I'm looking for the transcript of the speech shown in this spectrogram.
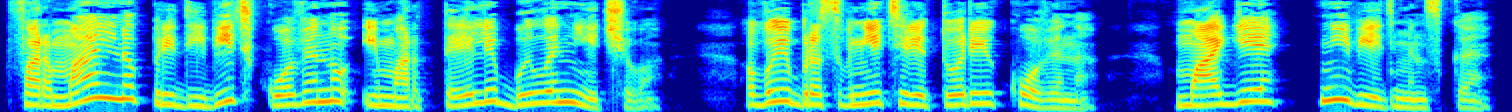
Формально предъявить Ковину и Мартелле было нечего. Выброс вне территории Ковина. Магия не ведьминская.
